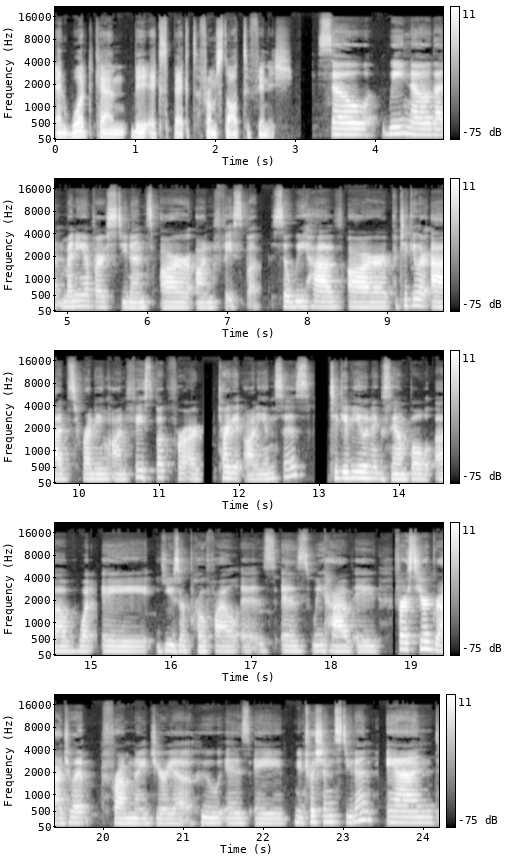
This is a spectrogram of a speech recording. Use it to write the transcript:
and what can they expect from start to finish? So, we know that many of our students are on Facebook. So, we have our particular ads running on Facebook for our target audiences to give you an example of what a user profile is is we have a first year graduate from Nigeria who is a nutrition student and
